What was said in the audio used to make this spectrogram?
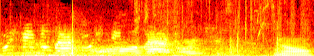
Push team two back, push team two back. No.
